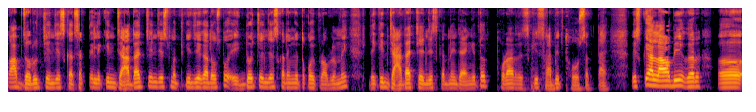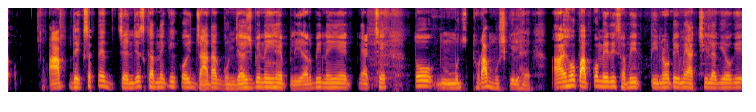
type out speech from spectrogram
तो आप ज़रूर चेंजेस कर सकते हैं। लेकिन ज़्यादा चेंजेस मत कीजिएगा दोस्तों। एक दो चेंजेस करेंगे तो कोई प्रॉब्लम नहीं। लेकिन ज़्यादा चेंजेस करने जाएँगे तो थोड़ा रिस्की साबित हो सकता है। इसके अलावा भी अगर आ, आप देख सकते हैं चेंजेस करने की कोई ज़्यादा गुंजाइश भी नहीं है प्लेयर भी नहीं है इतने अच्छे। तो मुझ, थोड़ा मुश्किल है। आई होप आपको मेरी सभी तीनों टीमें अच्छी लगी होगी।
